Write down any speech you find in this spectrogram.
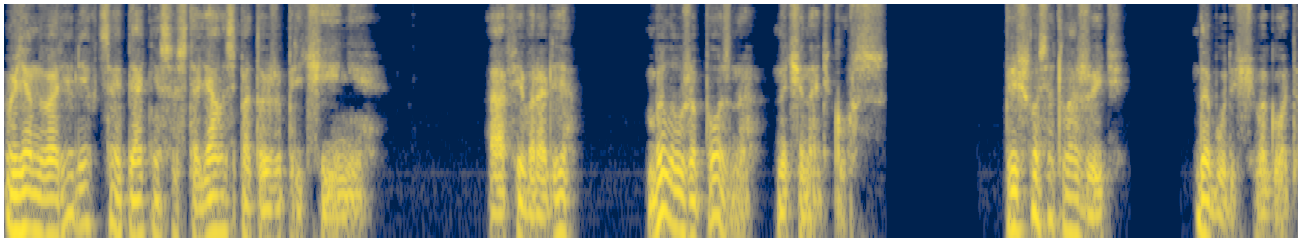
В январе лекция опять не состоялась по той же причине, а в феврале было уже поздно начинать курс. Пришлось отложить до будущего года.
